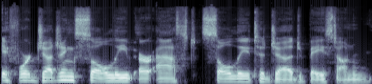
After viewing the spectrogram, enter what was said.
if we're judging solely or asked solely to judge based on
